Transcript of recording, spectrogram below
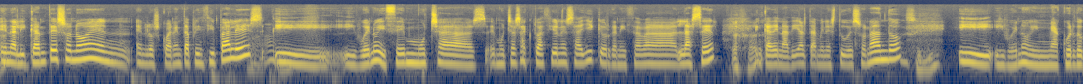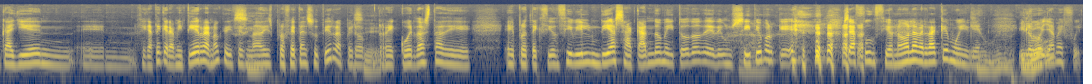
En Alicante sonó en, los 40 principales ah. y, bueno, hice muchas, muchas actuaciones allí que organizaba la SER. En Cadena Dial también estuve sonando. Y, bueno, y me acuerdo que allí en, fíjate que era mi tierra, ¿no? Que dices, nadie es profeta en su tierra, pero recuerdo hasta de eh, protección civil un día sacándome y todo de, un sitio ah. porque, o sea, funcionó la verdad que muy bien. Y, luego, ya me fui.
